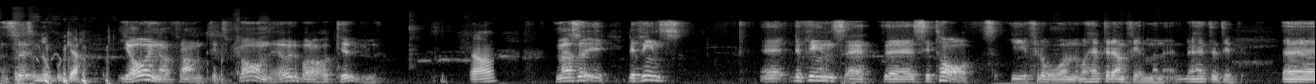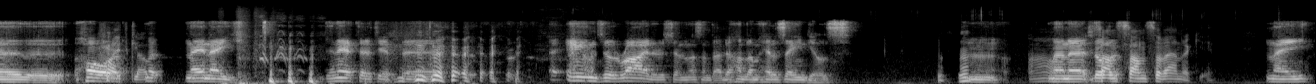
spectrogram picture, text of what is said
Alltså, Så noga. jag har inga framtidsplaner. Jag vill bara ha kul. ja. Men alltså, det finns... Eh, det finns ett eh, citat ifrån... Vad heter den filmen? Den heter typ... Eh, har, Fight Club. Nej, nej. Den heter typ... Eh, Angel Riders eller något sånt där. Det handlar om Hells Angels. Mm. Men, eh, då- Sons, Sons of Anarchy. Nej.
